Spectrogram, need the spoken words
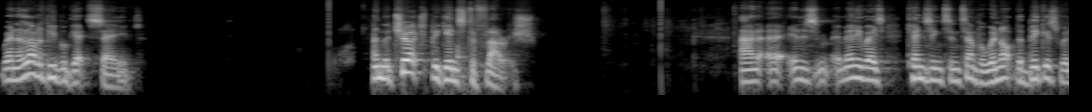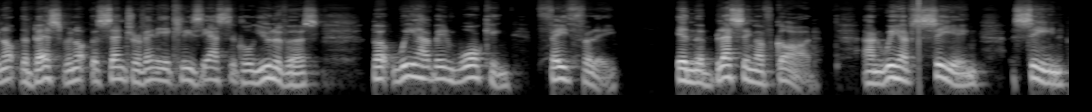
when a lot of people get saved, and the church begins to flourish. And uh, in, in many ways, Kensington Temple, we're not the biggest, we're not the best, we're not the center of any ecclesiastical universe, but we have been walking faithfully in the blessing of God. And we have seeing, seen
